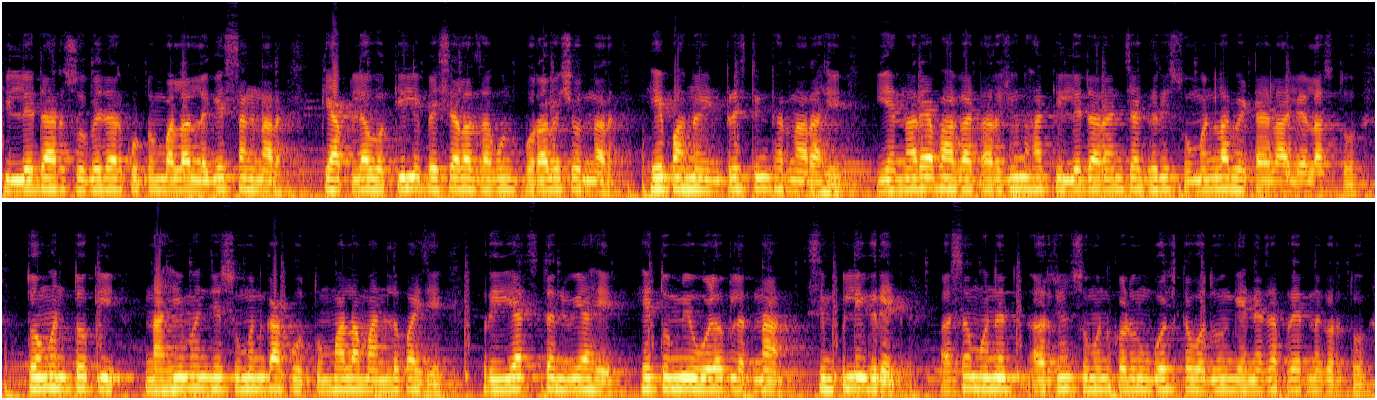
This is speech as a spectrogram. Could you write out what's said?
किल्लेदार सुभेदार कुटुंबाला लगेच सांगणार की आपल्या वकिली पेशाला जागून पुरावे शोधणार. हे पाहणं इंटरेस्टिंग ठरणार आहे. येणाऱ्या भागात अर्जुन हा किल्लेदारांच्या घरी सुमनला भेटायला आलेला असतो. तो म्हणतो की नाही म्हणजे सुमन काकू तुम्हाला मानलं पाहिजे. प्रियाच तन्वी आहे. हे तुम्ही ओळखलत ना? सिम्पली ग्रेट असं म्हणत अर्जुन सुमनकडून गोष्ट वधवून घेण्याचा प्रयत्न करतो.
